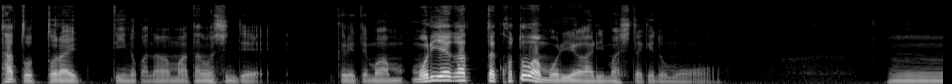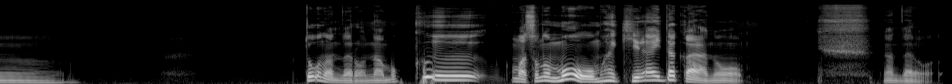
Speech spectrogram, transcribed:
たと捉えていいのかな。まあ、楽しんでくれて、まあ、盛り上がったことは盛り上がりましたけども、うーん、どうなんだろうな。僕、まあ、そのもうお前嫌いだからの、なんだろう。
